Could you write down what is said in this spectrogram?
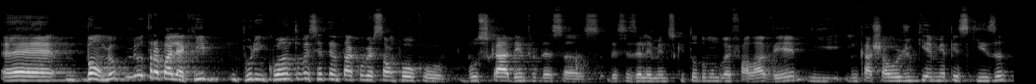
É, bom, meu, meu trabalho aqui, por enquanto, vai ser tentar conversar um pouco, buscar dentro dessas, desses elementos que todo mundo vai falar, ver e encaixar hoje o que é minha pesquisa,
